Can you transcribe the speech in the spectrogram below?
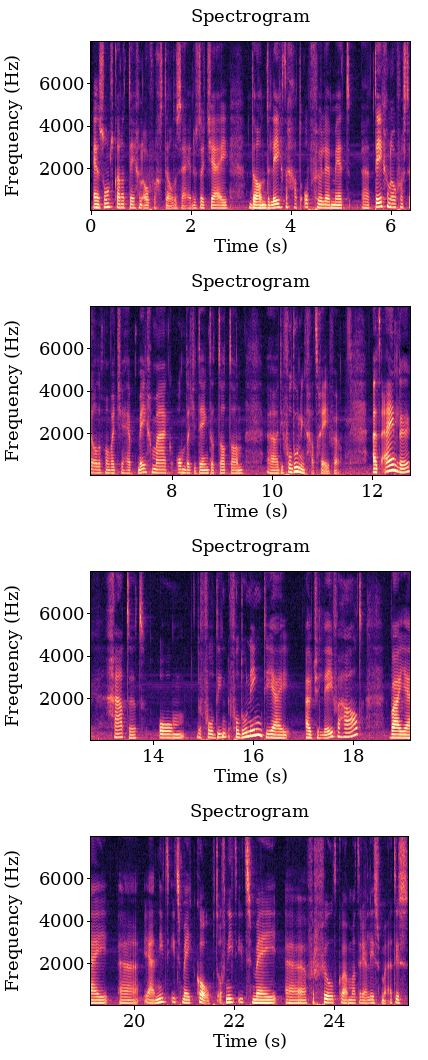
En soms kan het tegenovergestelde zijn. Dus dat jij dan de leegte gaat opvullen met uh, tegenovergestelde van wat je hebt meegemaakt, omdat je denkt dat dat dan uh, die voldoening gaat geven. Uiteindelijk gaat het om de voldoening die jij uit je leven haalt, waar jij uh, ja, niet iets mee koopt of niet iets mee vervult qua materialisme. Het is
